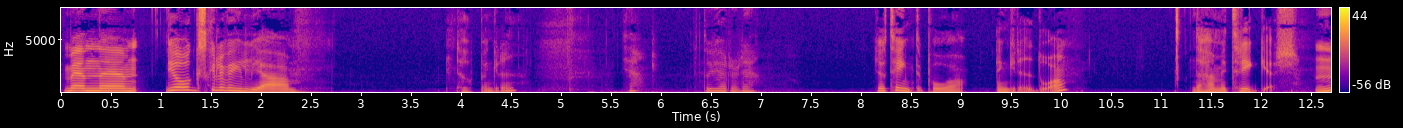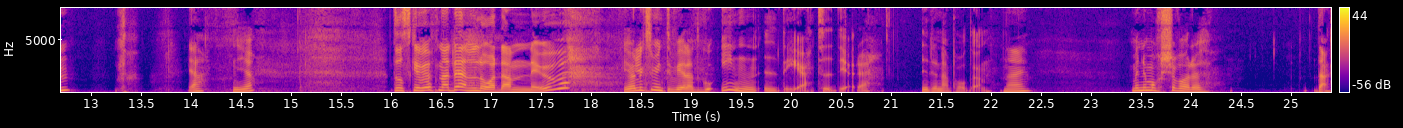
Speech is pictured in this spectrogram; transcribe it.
men eh, jag skulle vilja ta upp en grej. Då gör du det. Jag tänkte på en grej då. Det här med triggers. Mm. Ja. Då ska vi öppna den lådan nu. Jag har liksom inte velat gå in i det tidigare i den här podden. Nej. Men i morse var det Dags.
